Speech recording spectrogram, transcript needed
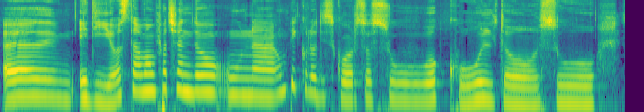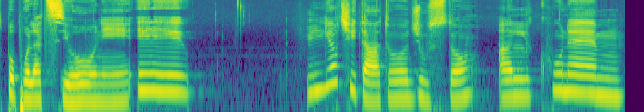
eh, ed io stavamo facendo un, un piccolo discorso su occulto, su popolazioni e gli ho citato giusto alcune,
